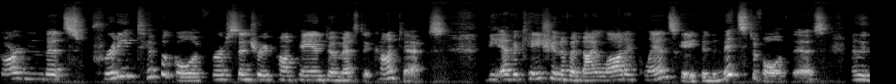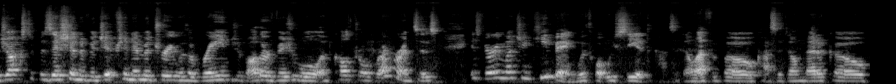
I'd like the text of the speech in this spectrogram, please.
garden that's pretty typical of first century Pompeian domestic contexts. The evocation of a Nilotic landscape in the midst of all of this, and the juxtaposition of Egyptian imagery with a range of other visual and cultural references, is very much in keeping with what we see at the Casa del Efebo, Casa del Medico,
